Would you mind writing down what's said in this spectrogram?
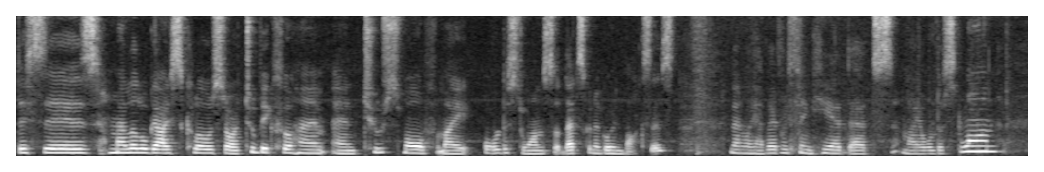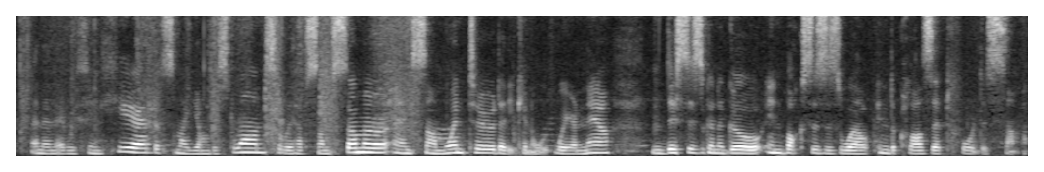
This is my little guy's clothes are too big for him and too small for my oldest one, so that's going to go in boxes. then we have everything here that's my oldest one and then everything here that's my youngest one so we have some summer and some winter that he can wear now this is gonna go in boxes as well in the closet for this summer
